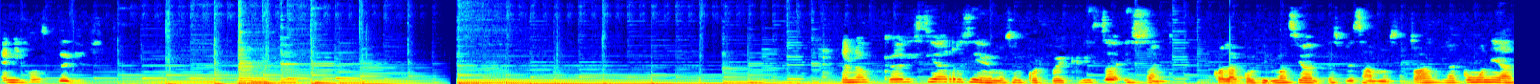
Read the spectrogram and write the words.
en hijos de Dios. En la Eucaristía recibimos el cuerpo de Cristo y su sangre. Con la confirmación expresamos a toda la comunidad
